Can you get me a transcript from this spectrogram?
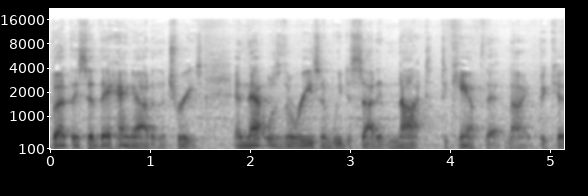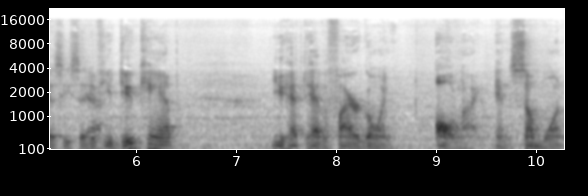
but they said they hang out in the trees, and that was the reason we decided not to camp that night because he said if Yeah. you do camp, you have to have a fire going all night and someone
